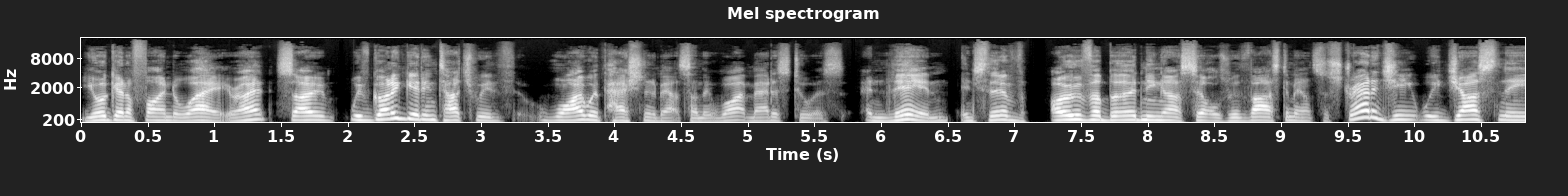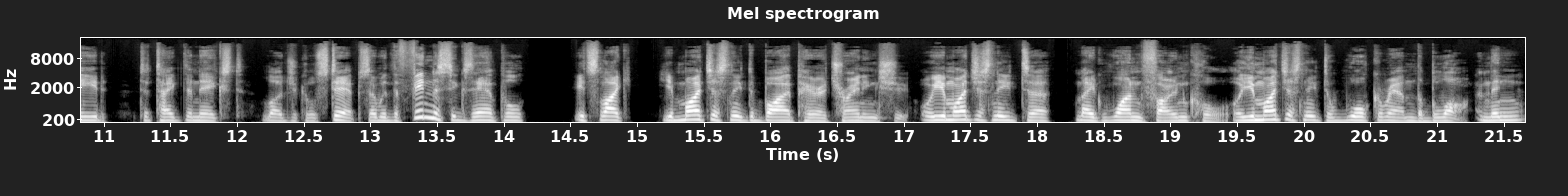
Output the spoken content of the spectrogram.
you're going to find a way, right? So we've got to get in touch with why we're passionate about something, why it matters to us. And then instead of overburdening ourselves with vast amounts of strategy, we just need to take the next logical step. So with the fitness example, it's like you might just need to buy a pair of training shoes, or you might just need to make one phone call, or you might just need to walk around the block. And then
